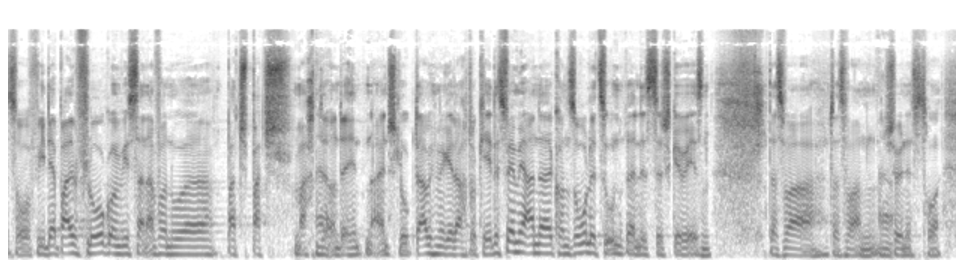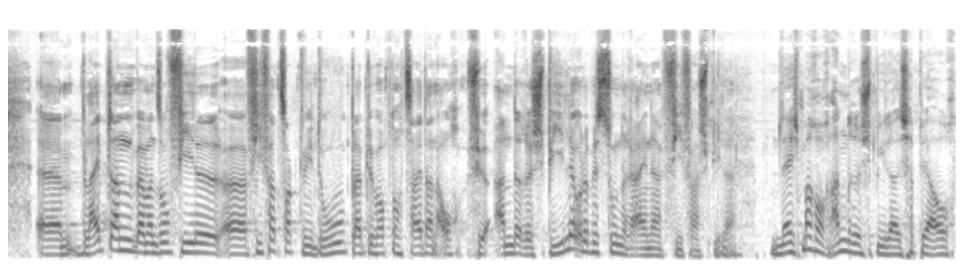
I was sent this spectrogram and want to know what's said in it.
So wie der Ball flog und wie es dann einfach nur batsch batsch machte ja. und der hinten einschlug. Da habe ich mir gedacht, okay, das wäre mir an der Konsole zu unrealistisch gewesen. Das war, das war ein schönes Tor. Ähm, bleibt dann, wenn man so viel äh, FIFA zockt wie du, bleibt überhaupt noch Zeit dann auch für andere Spiele oder bist du ein reiner FIFA-Spieler? Ne, ich mache auch andere Spiele. Ich habe ja auch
